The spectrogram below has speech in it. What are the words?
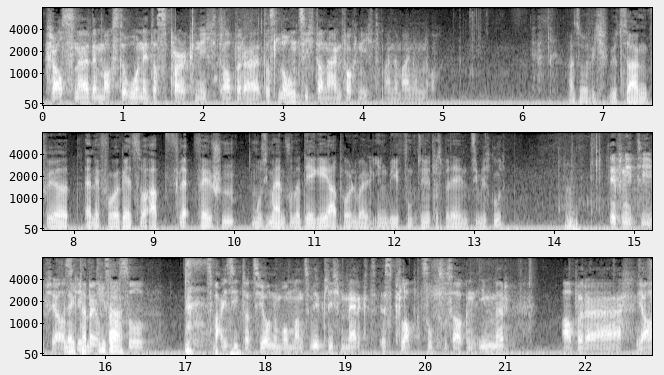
krass, ne? den machst du ohne das Perk nicht, aber äh, das lohnt sich dann einfach nicht, meiner Meinung nach. Also ich würde sagen, für eine Folge so abfälschen, muss ich meinen von der DG abholen, weil irgendwie funktioniert das bei denen ziemlich gut. Definitiv, ja. Vielleicht es gibt bei uns auch so zwei Situationen, wo man es wirklich merkt, es klappt sozusagen immer. Aber äh, ja,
